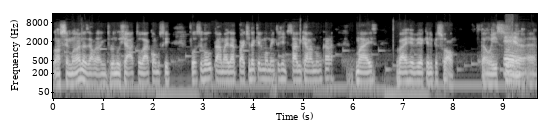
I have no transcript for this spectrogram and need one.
umas semanas, ela entrou no jato lá como se fosse voltar, mas a partir daquele momento a gente sabe que ela nunca mais vai rever aquele pessoal. Então isso é.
